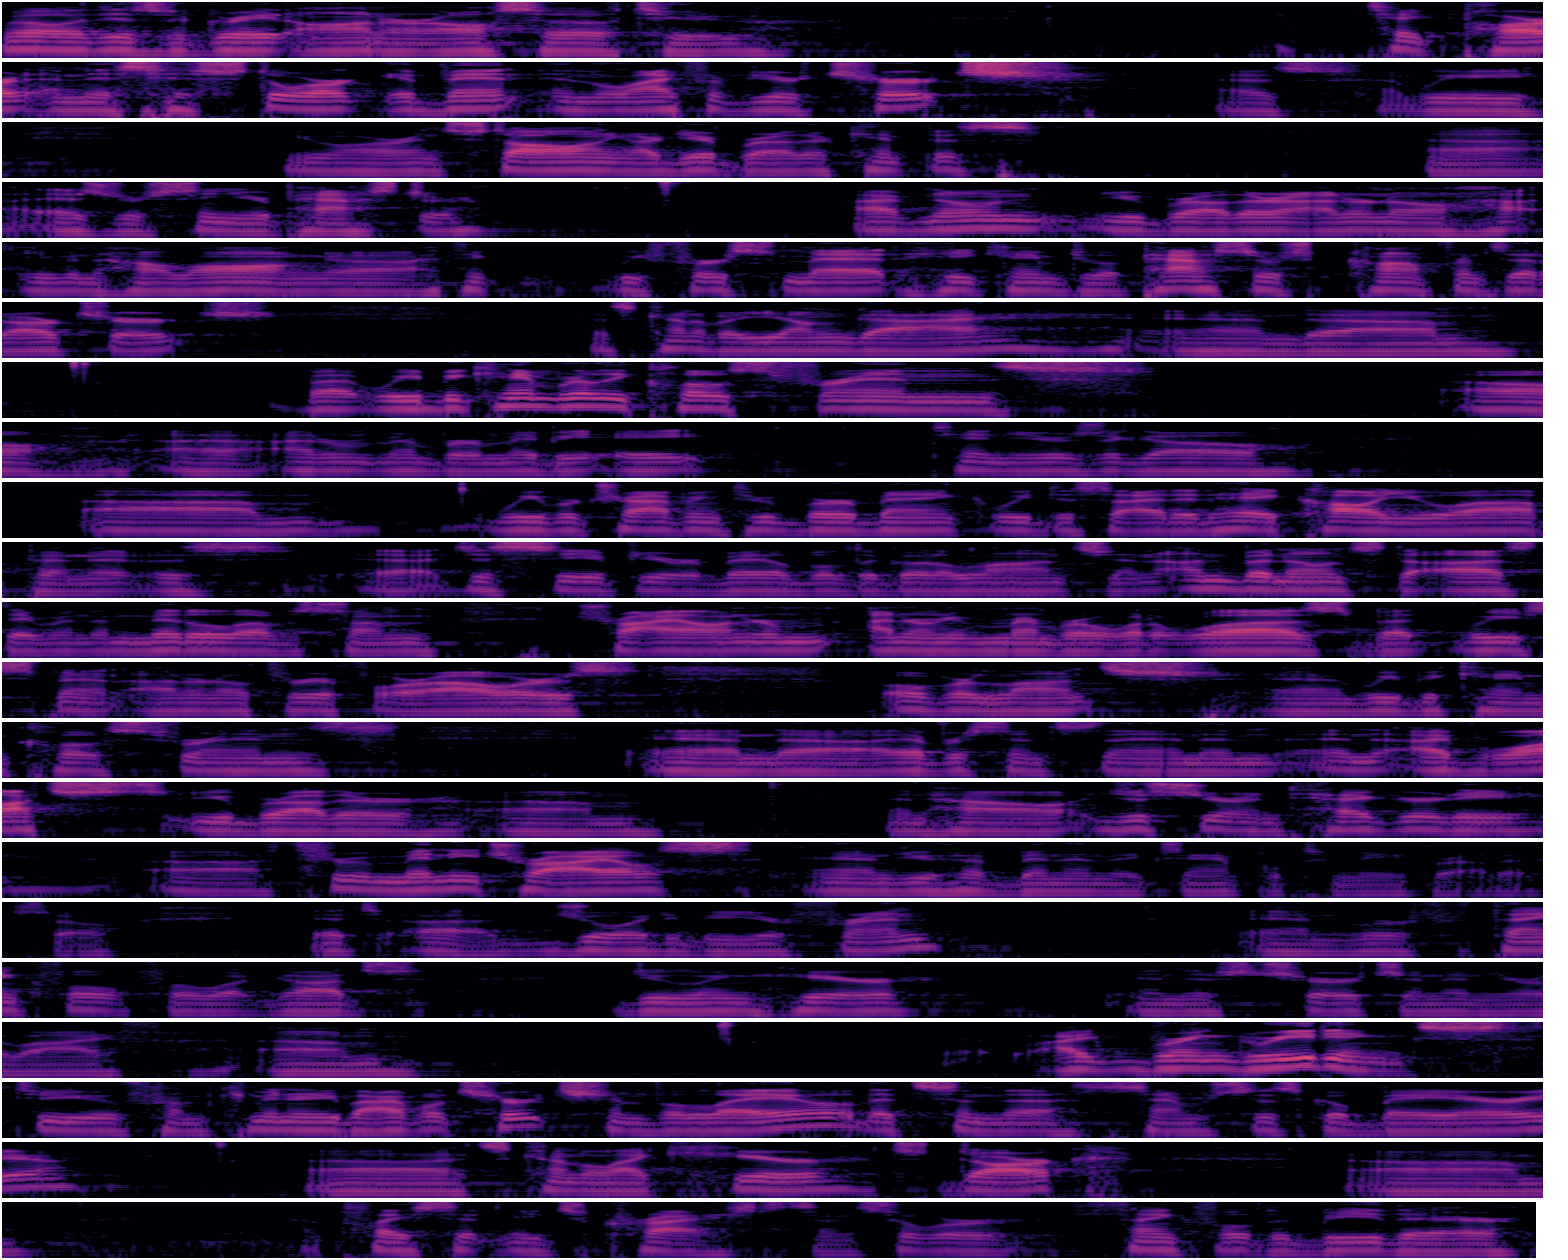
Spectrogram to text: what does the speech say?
Well, it is a great honor also to take part in this historic event in the life of your church as we you are installing our dear brother Kempis uh, as your senior pastor. I've known you, brother, I don't know how, even how long. Uh, I think we first met. He came to a pastor's conference at our church as kind of a young guy, and um, but we became really close friends. Oh, uh, I don't remember, maybe eight, ten years ago. Um, we were traveling through Burbank. We decided, hey, call you up, and it was uh, just see if you're available to go to lunch. And unbeknownst to us, they were in the middle of some trial. I don't, I don't even remember what it was, but we spent, I don't know, three or four hours over lunch, and we became close friends. And uh, ever since then, and, and I've watched you, brother, um, and how just your integrity uh, through many trials, and you have been an example to me, brother. So it's a joy to be your friend, and we're thankful for what God's doing here in this church and in your life. Um, I bring greetings to you from Community Bible Church in Vallejo, that's in the San Francisco Bay Area. Uh, it's kind of like here, it's dark, um, a place that needs Christ. And so we're thankful to be there.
